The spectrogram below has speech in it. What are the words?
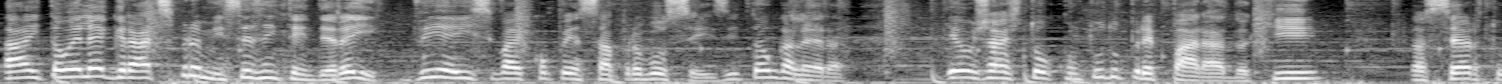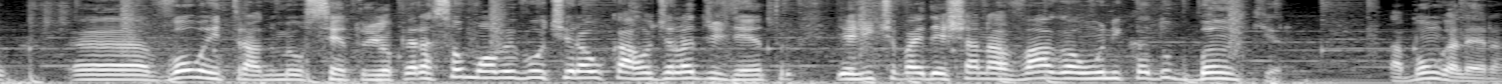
Tá? Então ele é grátis pra mim, vocês entenderam aí? Vê aí se vai compensar pra vocês. Então, galera, eu já estou com tudo preparado aqui tá certo? Uh, vou entrar no meu centro de operação móvel e vou tirar o carro de lá de dentro e a gente vai deixar na vaga única do bunker, tá bom, galera?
